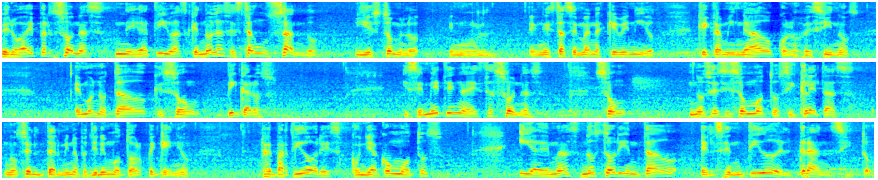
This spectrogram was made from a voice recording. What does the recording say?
Pero hay personas negativas que no las están usando, y esto me lo, en, en estas semanas que he venido, que he caminado con los vecinos, hemos notado que son pícaros y se meten a estas zonas, son, no sé si son motocicletas, no sé el término, pero tienen un motor pequeño, repartidores con ya con motos y además no está orientado el sentido del tránsito.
